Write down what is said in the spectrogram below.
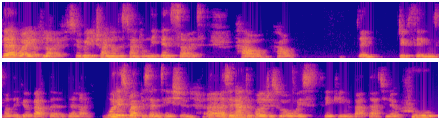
their way of life. So really try and understand from the inside how how they do things, how they go about their, their life. What is representation? Uh, as an anthropologist, we're always thinking about that. You know, who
